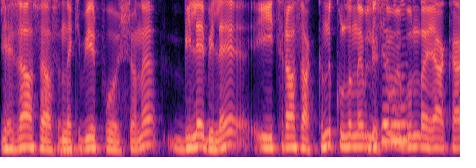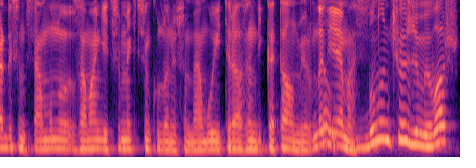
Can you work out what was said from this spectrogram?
ceza sahasındaki bir pozisyona bile bile itiraz hakkını kullanabilirsin. De Ve bunun- bunda ya kardeşim sen bunu zaman geçirmek için kullanıyorsun. Ben bu itirazını dikkate almıyorum da diyemezsin. Bunun çözümü var.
